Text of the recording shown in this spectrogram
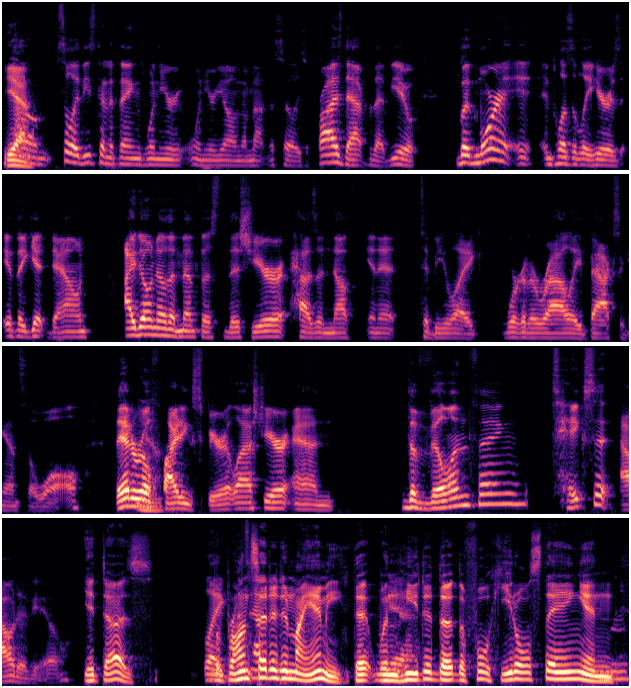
Yeah. Um, so like these kind of things when you're when you're young, I'm not necessarily surprised at for that view. But more i- implicitly here is if they get down, I don't know that Memphis this year has enough in it to be like we're gonna rally backs against the wall. They had a real Yeah. fighting spirit last year, and the villain thing takes it out of you. it does. Like LeBron said it in Miami that when Yeah. he did the the full Heatles thing and Mhm.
